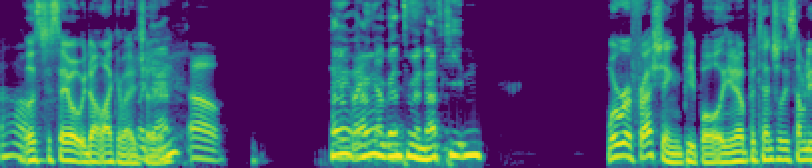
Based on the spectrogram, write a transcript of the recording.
Let's just say what we don't like about each other. Oh, haven't, Everybody's haven't we been through enough, Keaton? We're refreshing people. You know, potentially somebody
